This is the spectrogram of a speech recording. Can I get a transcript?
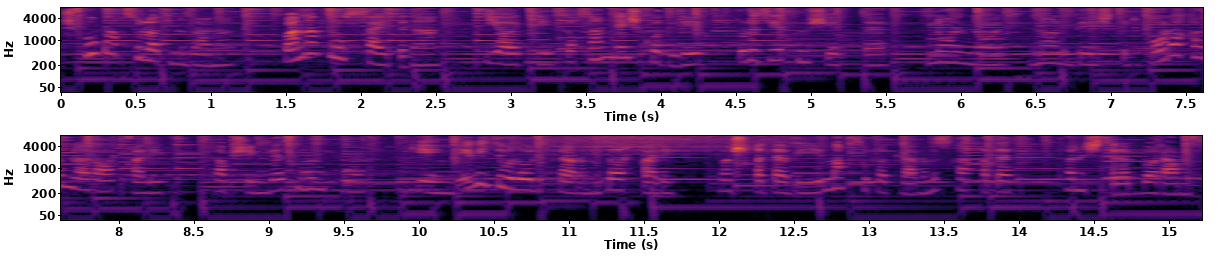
Ushbu mahsulotimizni banafus saytidan yoki to'qson besh kodli bir yuz yetmish yetti nol nol nol besh telefon raqamlari orqali topishingiz mumkin. Keyingi videoroliklarimiz orqali boshqa tabiiy mahsulotlarimiz haqida tanishtirib boramiz.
